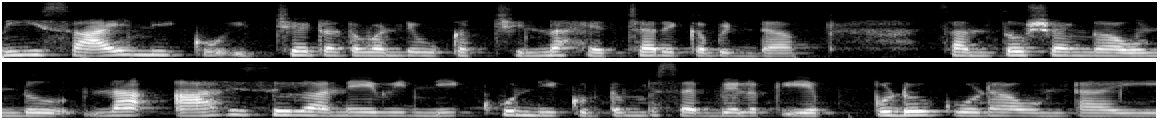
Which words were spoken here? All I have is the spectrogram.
నీ సాయి నీకు ఇచ్చేటటువంటి ఒక చిన్న హెచ్చరిక బిడ్డ. సంతోషంగా ఉండు. నా ఆశీస్సులు అనేవి నీకు నీ కుటుంబ సభ్యులకు ఎప్పుడూ కూడా ఉంటాయి.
